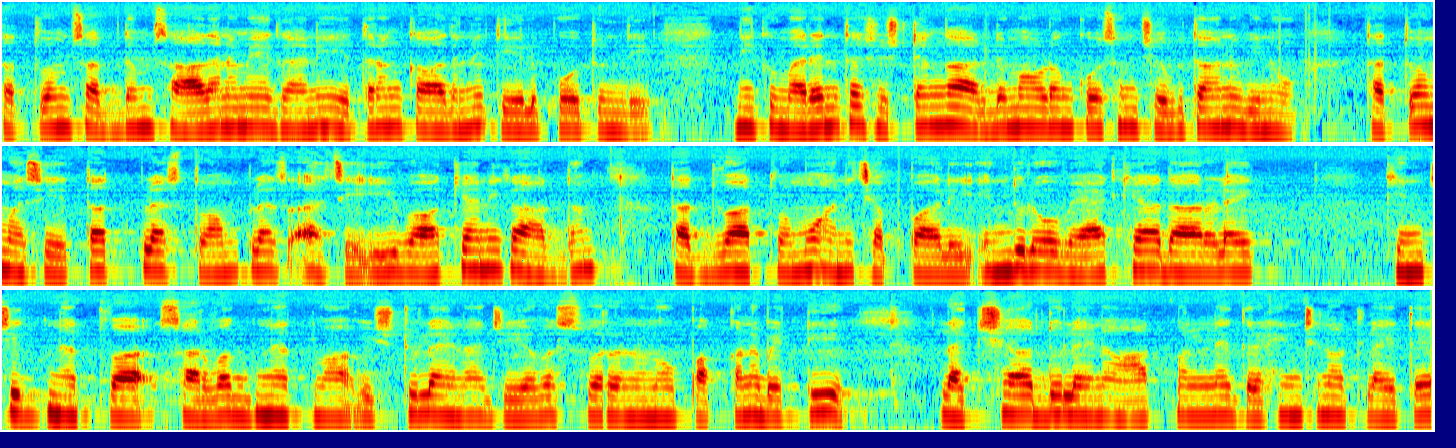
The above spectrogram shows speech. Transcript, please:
తత్వం శబ్దం సాధనమే గాని ఇతరం కాదని తేలిపోతుంది. నీకు మరింత సుష్టంగా అర్థమవడం కోసం చెబుతాను విను. తత్వమసి తత్ ప్లస్ త్వం ప్లస్ అసి ఈ వాక్యానికి అర్థం తద్వాత్వము అని చెప్పాలి. ఇందులో వ్యాఖ్యాదారులై కించిజ్ఞత్వ సర్వజ్ఞత్వ విష్టులైన జీవస్వరులను పక్కనబెట్టి లక్ష్యార్థులైన ఆత్మల్నే గ్రహించినట్లయితే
